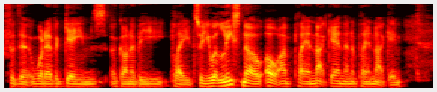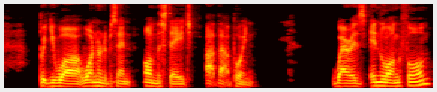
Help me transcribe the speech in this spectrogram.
for the whatever games are gonna be played. So you at least know, oh, I'm playing that game, then I'm playing that game. But you are 100% on the stage at that point. Whereas in long form,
